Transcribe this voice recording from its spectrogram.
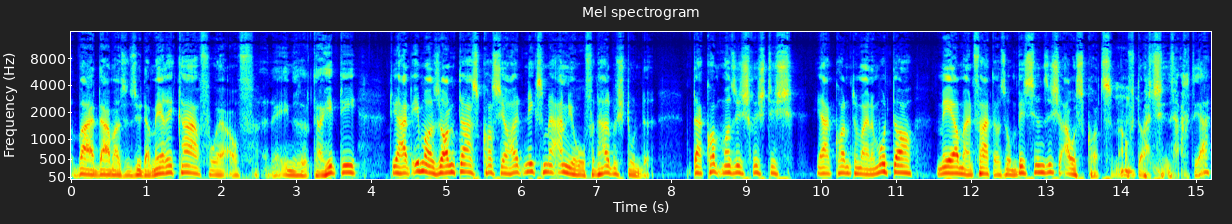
war damals in Südamerika, vorher auf der Insel Tahiti. Die hat immer sonntags, kostet ja heute nichts mehr, angerufen, eine halbe Stunde. Da kommt man sich richtig, ja, konnte meine Mutter mehr, mein Vater so ein bisschen sich auskotzen, auf Deutsch gesagt, ja.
